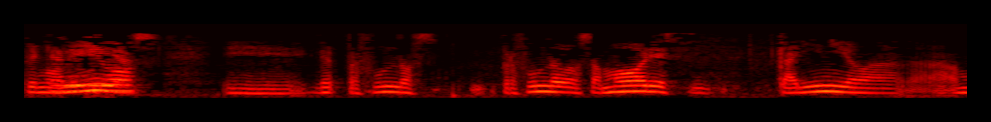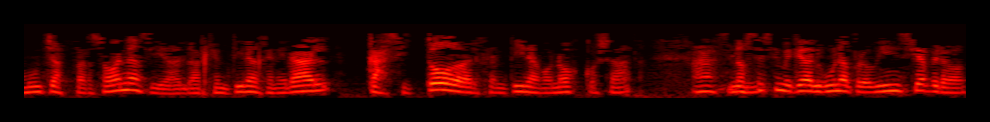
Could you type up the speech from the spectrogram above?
Tengo Qué amigos, eh, de profundos, profundos amores y cariño a, a muchas personas y a la Argentina en general. Casi toda Argentina conozco ya. Ah, sí. No sé si me queda alguna provincia, pero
